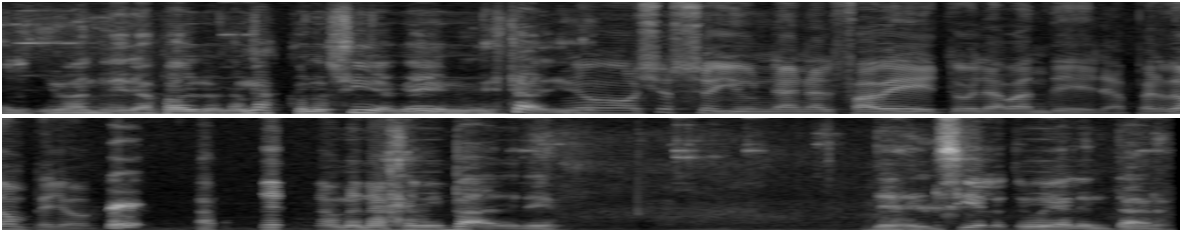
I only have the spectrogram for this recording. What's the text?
es mi bandera, Pablo? La más conocida que hay en el estadio. No, yo soy un analfabeto de las banderas, perdón, pero... De- La bandera es un homenaje a mi padre. Desde el cielo te voy a alentar.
